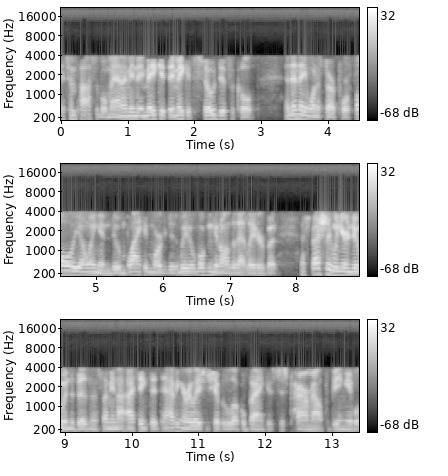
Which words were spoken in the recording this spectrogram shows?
it's impossible, man. I mean, they make it they make it so difficult, and then they want to start portfolioing and doing blanket mortgages. We we can get on to that later, but especially when you're new in the business, I mean, I, I think that having a relationship with a local bank is just paramount to being able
